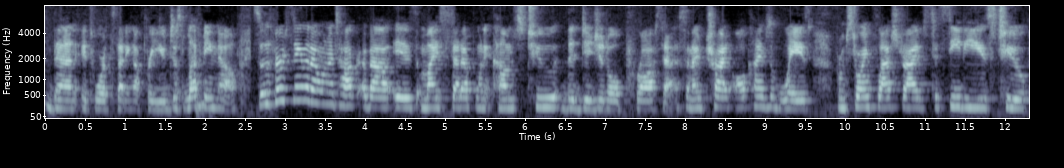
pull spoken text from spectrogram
then it's worth setting up for you. Just let me know. So the first thing that I wanna talk about is my setup when it comes to the digital process. And I've tried all kinds of ways from storing flash drives to CDs to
